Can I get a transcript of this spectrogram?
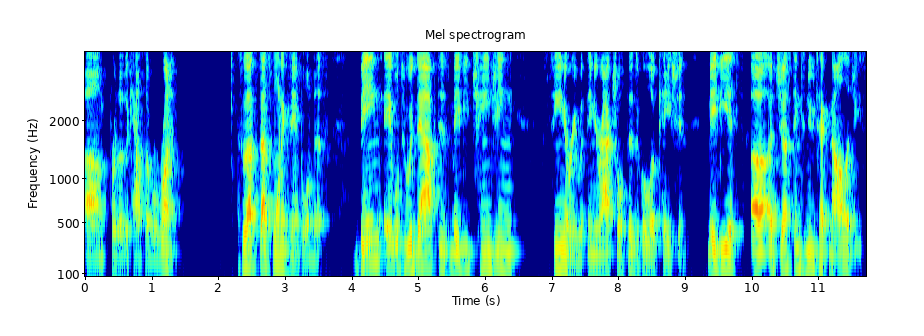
um, for those accounts that we're running. So that's that's one example of this. Being able to adapt is maybe changing scenery within your actual physical location. Maybe it's uh, adjusting to new technologies.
